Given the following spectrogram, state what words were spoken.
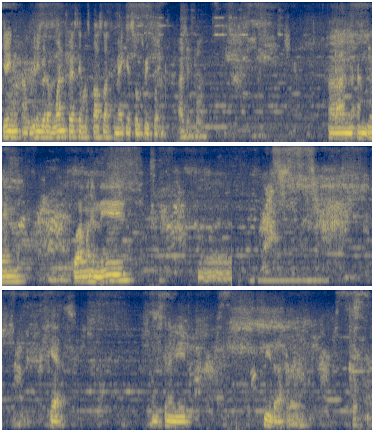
Getting, I'm getting rid of one first level spell slot to make a sorcery point. okay, cool. Um, and then, do I want to move? Uh, yes. I'm just gonna move to that way. Cool.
